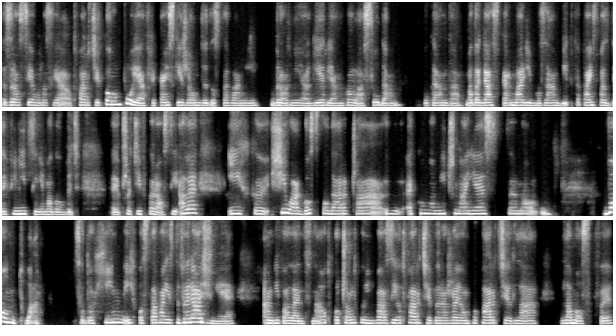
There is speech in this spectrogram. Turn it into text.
z Rosją. Rosja otwarcie korumpuje afrykańskie rządy dostawami broni Algieria, Angola, Sudan, Uganda, Madagaskar, Mali, Mozambik, te państwa z definicji nie mogą być e, przeciwko Rosji, ale ich e, siła gospodarcza, e, ekonomiczna jest no, wątła. Co do Chin, ich postawa jest wyraźnie ambiwalentna. Od początku inwazji otwarcie wyrażają poparcie dla, dla Moskwy.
